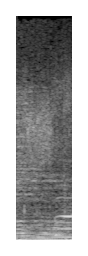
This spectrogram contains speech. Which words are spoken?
yourself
